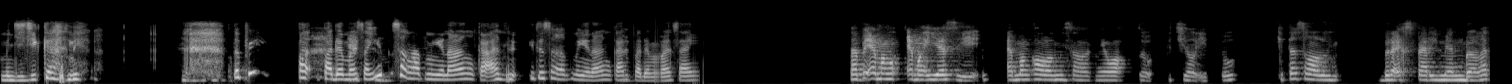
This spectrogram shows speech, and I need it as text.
menjijikan ya tapi pa- pada masanya itu sangat menyenangkan itu sangat menyenangkan pada masanya Tapi emang emang iya sih. Emang kalau misalnya waktu kecil itu kita selalu bereksperimen banget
